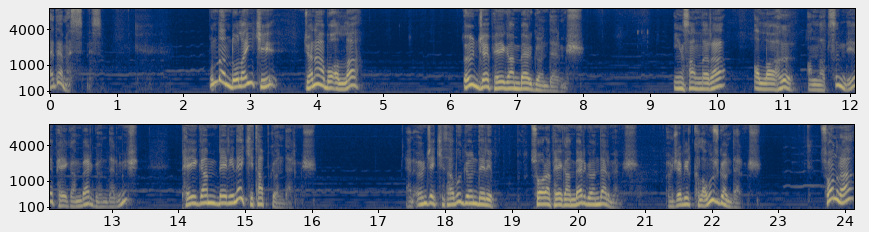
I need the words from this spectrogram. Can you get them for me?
Edemezsiniz. Bundan dolayı ki Cenab-ı Allah önce peygamber göndermiş. İnsanlara Allah'ı anlatsın diye peygamber göndermiş. Peygamberine kitap göndermiş. Yani önce kitabı gönderip sonra peygamber göndermemiş. Önce bir kılavuz göndermiş. Sonra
